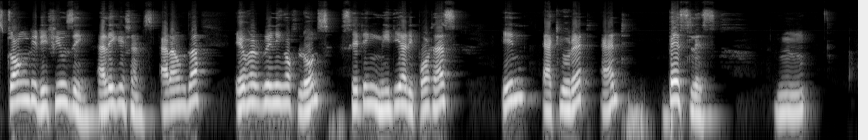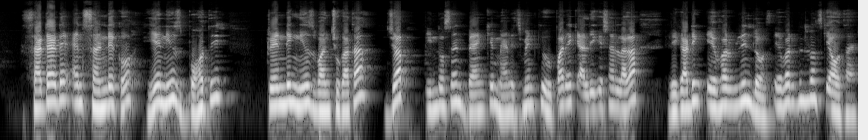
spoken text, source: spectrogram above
strongly refusing allegations around the evergreening of loans, citing media report as inaccurate and baseless. Saturday and Sunday को ये न्यूज़ बहुत ही ट्रेंडिंग न्यूज़ बन चुका था जब इंडोसेंट बैंक के मैनेजमेंट के ऊपर एक एलिगेशन लगा regarding evergreen loans evergreen loans क्या होता है?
